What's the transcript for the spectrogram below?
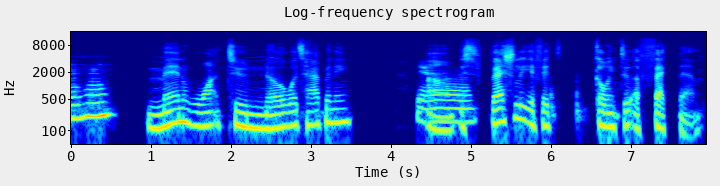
Hmm men want to know what's happening yeah. um, especially if it's going to affect them.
